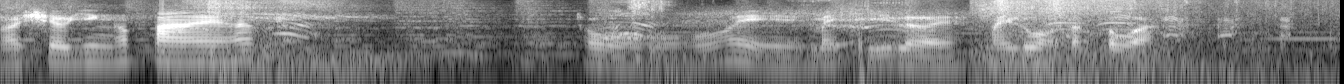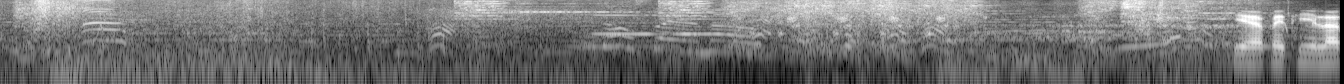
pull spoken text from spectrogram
ราเชลยิงเข้าไปครับ โอ้โหไม่คีเลย ไม่ล่วงสักตัว ลียร์ไปทีละ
